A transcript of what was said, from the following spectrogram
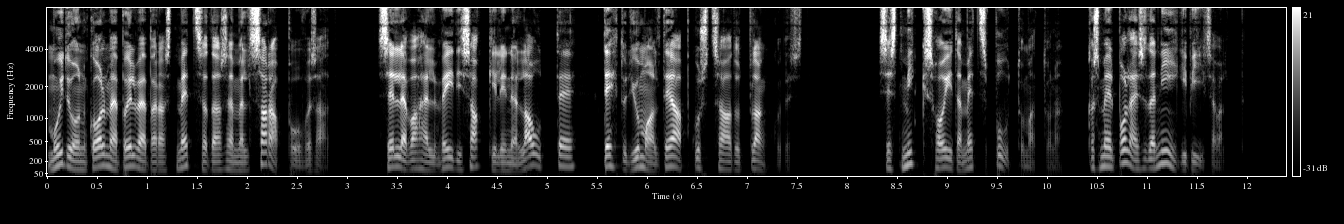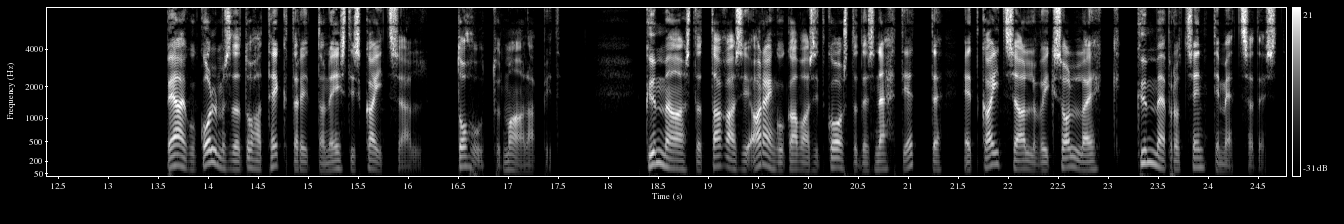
muidu on kolme põlve pärast metsade asemel sarapuuvõsad, selle vahel veidi sakiline laudtee, tehtud jumal teab kust saadud plankudest. sest miks hoida mets puutumatuna, kas meil pole seda niigi piisavalt? Peaaegu kolmsada tuhat hektarit on Eestis kaitse all, tohutud maalapid kümme aastat tagasi arengukavasid koostades nähti ette, et kaitse all võiks olla ehk kümme protsenti metsadest,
